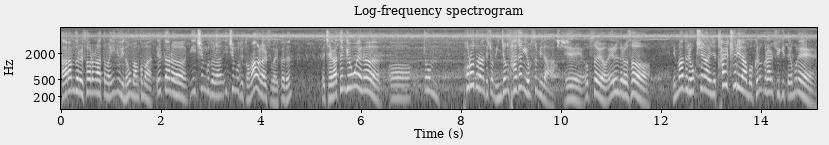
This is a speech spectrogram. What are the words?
사람들을 썰어놨더만 인육이 너무 많구만. 일단은 이 친구들은 이 친구들이 도망을 갈 수가 있거든. 제 같은 경우에는 어 좀 포로들한테 좀 인정 사정이 없습니다. 예 없어요. 예를 들어서 인마들이 혹시나 이제 탈출이나 뭐 그런 걸 할 수 있기 때문에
